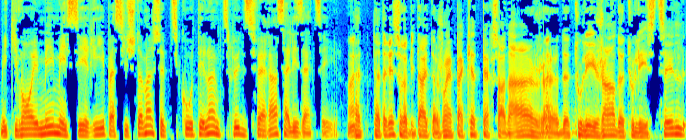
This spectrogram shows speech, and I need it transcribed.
mais qui vont aimer mes séries parce que justement ce petit côté là un petit peu différent, ça les attire. Pat- Patrice Robitaille, tu as joué un paquet de personnages euh, de tous les genres, de tous les styles.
